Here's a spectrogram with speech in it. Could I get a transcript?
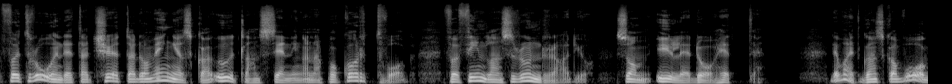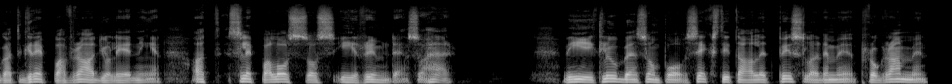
förtroendet att sköta de engelska utlandssändningarna på kortvåg för Finlands rundradio, som YLE då hette. Det var ett ganska vågat grepp av radioledningen att släppa loss oss i rymden så här. Vi i klubben som på 60-talet pysslade med programmen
